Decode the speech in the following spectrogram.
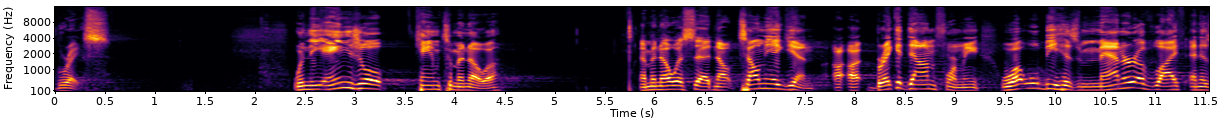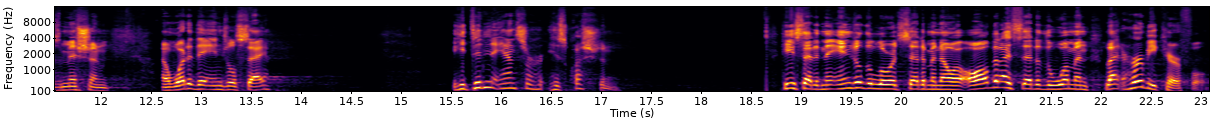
grace. When the angel came to Manoah, and Manoah said, Now tell me again, uh, uh, break it down for me. What will be his manner of life and his mission? And what did the angel say? He didn't answer his question. He said, And the angel of the Lord said to Manoah, All that I said to the woman, let her be careful.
